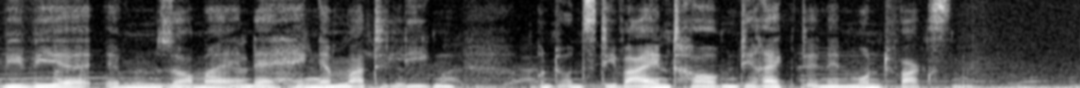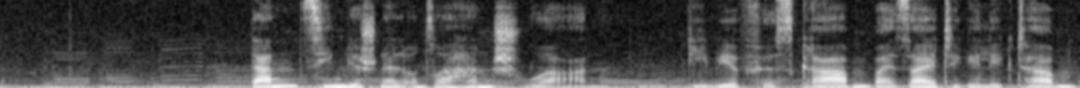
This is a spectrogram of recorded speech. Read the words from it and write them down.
wie wir im Sommer in der Hängematte liegen und uns die Weintrauben direkt in den Mund wachsen. Dann ziehen wir schnell unsere Handschuhe an, die wir fürs Graben beiseite gelegt haben.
